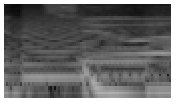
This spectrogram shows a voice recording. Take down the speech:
into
